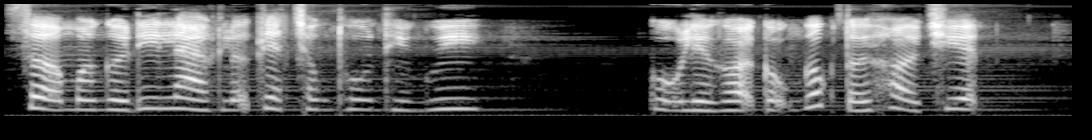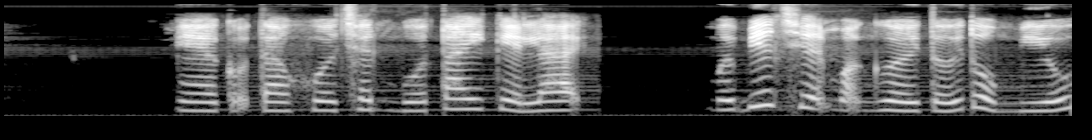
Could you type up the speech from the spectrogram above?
Sợ mọi người đi lạc lỡ kẹt trong thôn thì nguy. Cụ liền gọi cậu ngốc tới hỏi chuyện. Nghe cậu ta khua chân múa tay kể lại, mới biết chuyện mọi người tới tổ miếu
